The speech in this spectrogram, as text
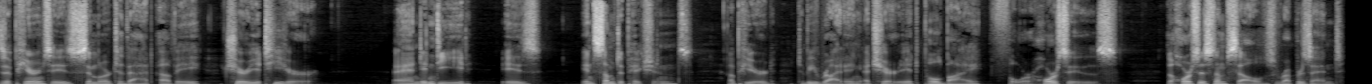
His appearance is similar to that of a charioteer, and indeed is, in some depictions, appeared to be riding a chariot pulled by four horses. The horses themselves represent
